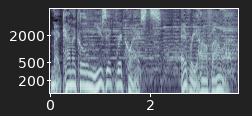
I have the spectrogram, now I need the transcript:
Mechanical music requests every half hour.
